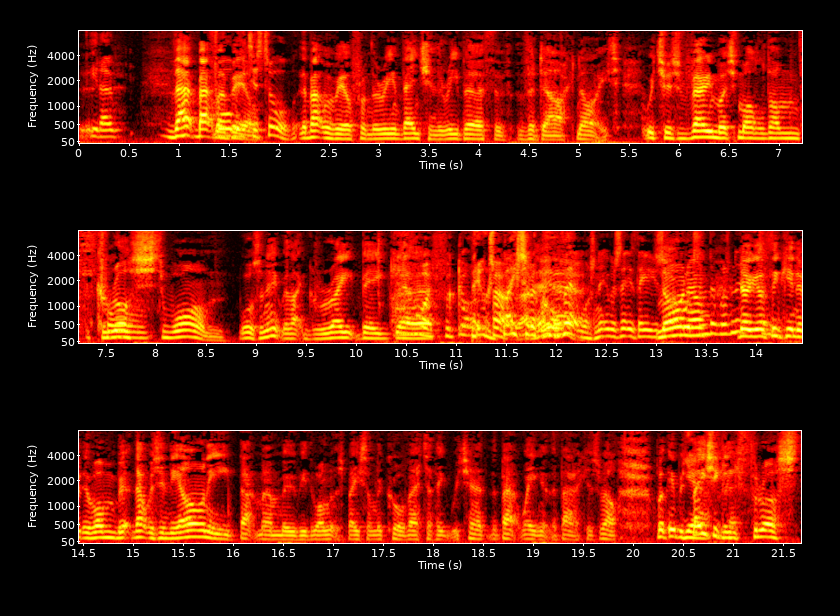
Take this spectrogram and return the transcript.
you know, That Four metres Batmobile, tall. the Batmobile from the reinvention, the rebirth of The Dark Knight, which was very much modelled on Cool. Thrust One, wasn't it? With that great big. oh, uh, I'd forgotten but it was about based on a that, Corvette, yeah. wasn't it? It was they used No, no, Corvette, wasn't it? no. You're thinking of the one that was in the Arnie Batman movie, the one that was based on the Corvette, I think, which had the Batwing at the back as well. But it was Yeah, basically okay. Thrust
